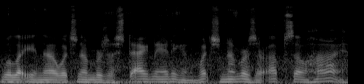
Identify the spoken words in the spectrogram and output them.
We'll let you know which numbers are stagnating and which numbers are up so high.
